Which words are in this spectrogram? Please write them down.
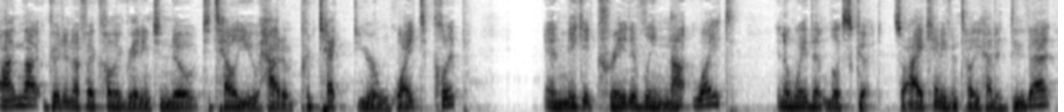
I'm not good enough at color grading to know to tell you how to protect your white clip and make it creatively not white in a way that looks good. So I can't even tell you how to do that.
